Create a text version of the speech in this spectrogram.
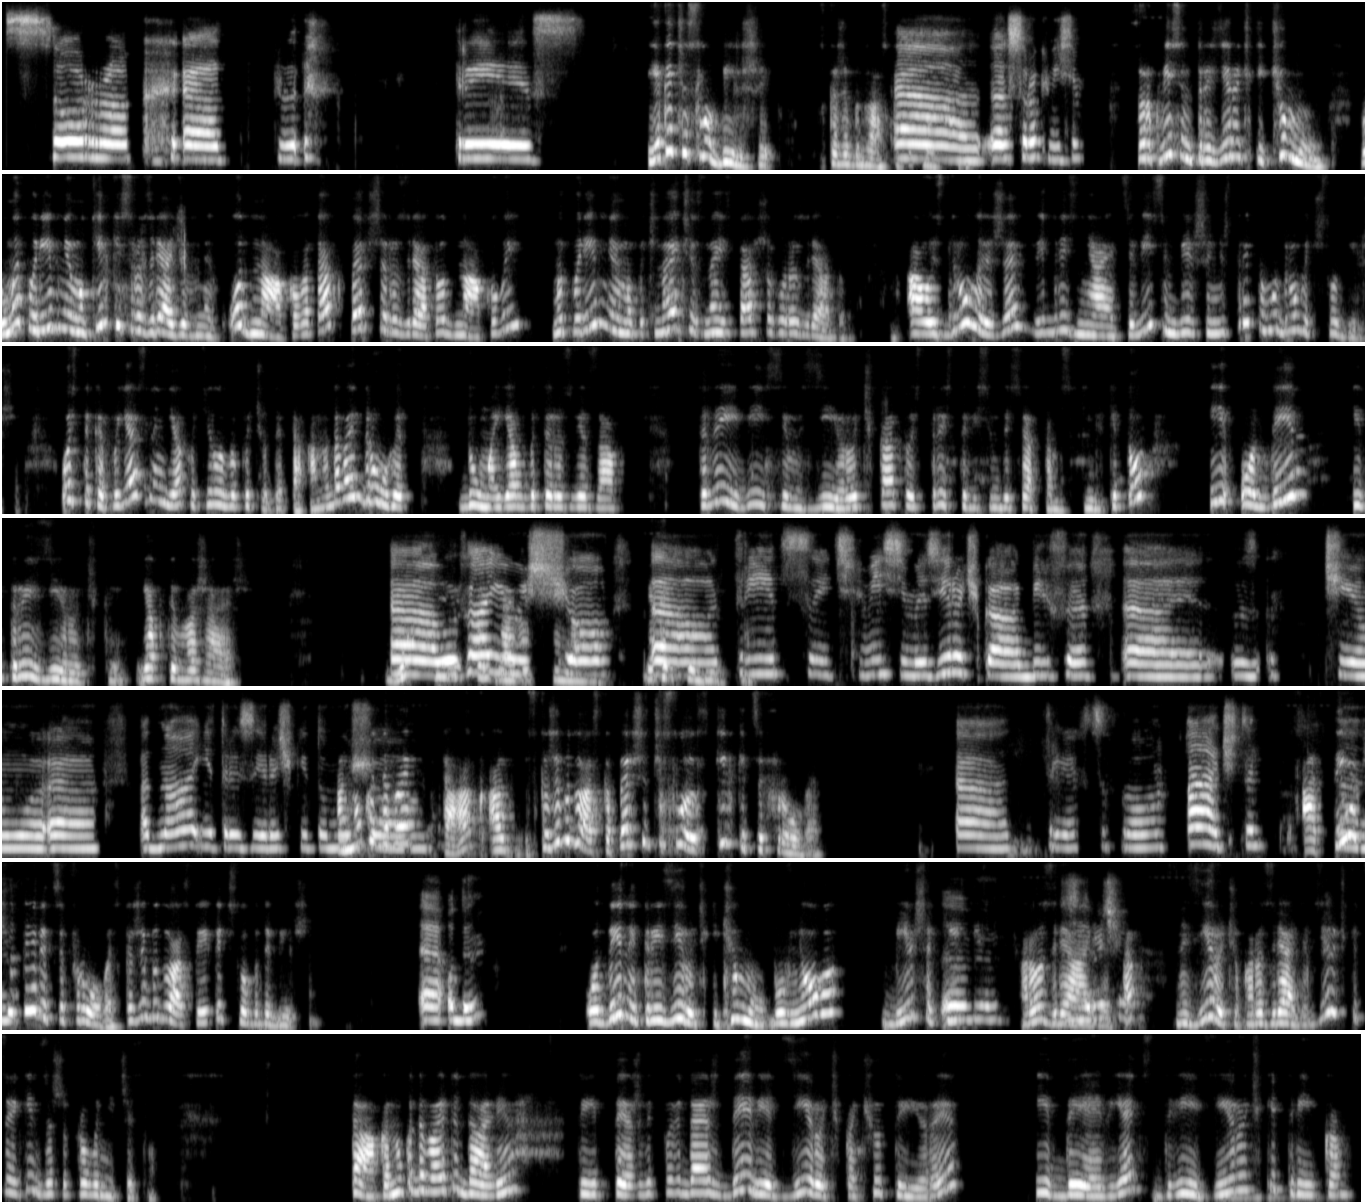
40 е, три Яке число більше? Скажи, будь ласка. число. а, е, 48. 48 три зірочки. Чому? Бо ми порівнюємо кількість розрядів в них однакова, так? Перший розряд однаковий. Ми порівнюємо, починаючи з найстаршого розряду. А ось другий вже відрізняється. 8 більше, ніж 3, тому друге число більше. Ось таке пояснення я хотіла би почути. Так, а ну давай друге думай, як би ти розв'язав. 3, 8 зірочка, тобто 380 там скільки-то, і 1 і 3 зірочки. Як ти вважаєш? Е, Вважаю, що е, 38 зірочка більше, е, чим е, одна і три зірочки, А тому ну-ка, що давай так. А скажи, будь ласка, перше число скільки цифрове? Е, три цифрова. А, чотири. А ти Ем. 4 цифрове. Скажи, будь ласка, яке число буде більше? Е, один. Один і три зірочки. Чому? Бо в нього більша Е, розрядів. зірочок. Так? Не зірочок, а розрядів. Зірочки це якісь зашифровані числа. Так, а ну-ка давайте далі. Ти теж відповідаєш 9 зірочка 4 і 9, 2 зірочки, трійка.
